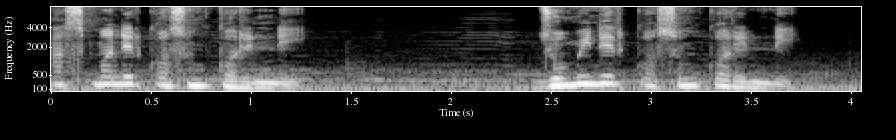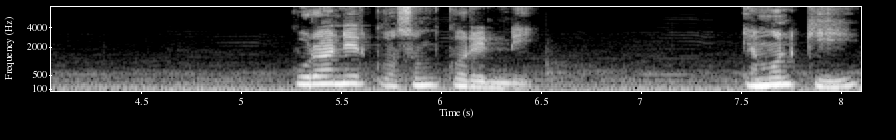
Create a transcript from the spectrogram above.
আসমানের কসম করেননি, জমিনের কসম করেননি, কোরআনের কসম করেননি, এমনকি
